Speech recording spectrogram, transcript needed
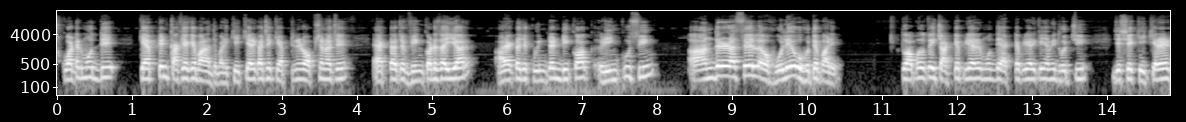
স্কোয়াডের মধ্যে ক্যাপ্টেন কাকে কাকে বানাতে পারে? কে কে কাছে ক্যাপ্টেনের অপশান আছে। একটা হচ্ছে ভেঙ্কটেশ আইয়ার আর একটা হচ্ছে Quinton de Kock Rinku Singh Andre Russell হলেও হতে পারে। তো আপাতত এই চারটে প্লেয়ারের মধ্যে একটা প্লেয়ারকেই আমি ধরছি যে সে কেকেআরের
